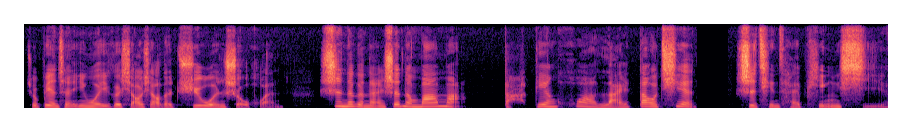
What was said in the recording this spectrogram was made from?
就变成因为一个小小的驱蚊手环，是那个男生的妈妈打电话来道歉，事情才平息。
